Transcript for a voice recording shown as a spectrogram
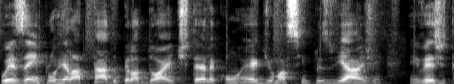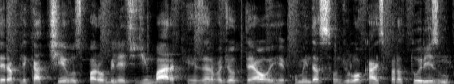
O exemplo relatado pela Deutsche Telekom é de uma simples viagem. Em vez de ter aplicativos para o bilhete de embarque, reserva de hotel e recomendação de locais para turismo,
